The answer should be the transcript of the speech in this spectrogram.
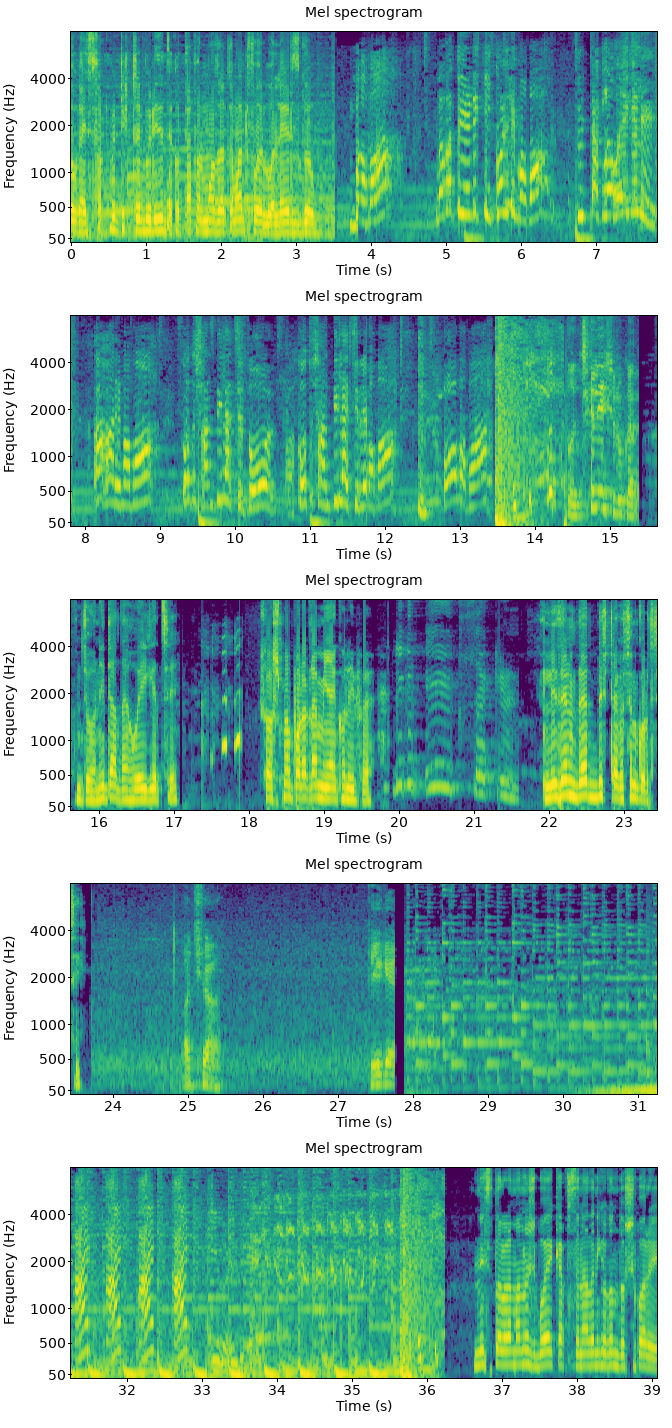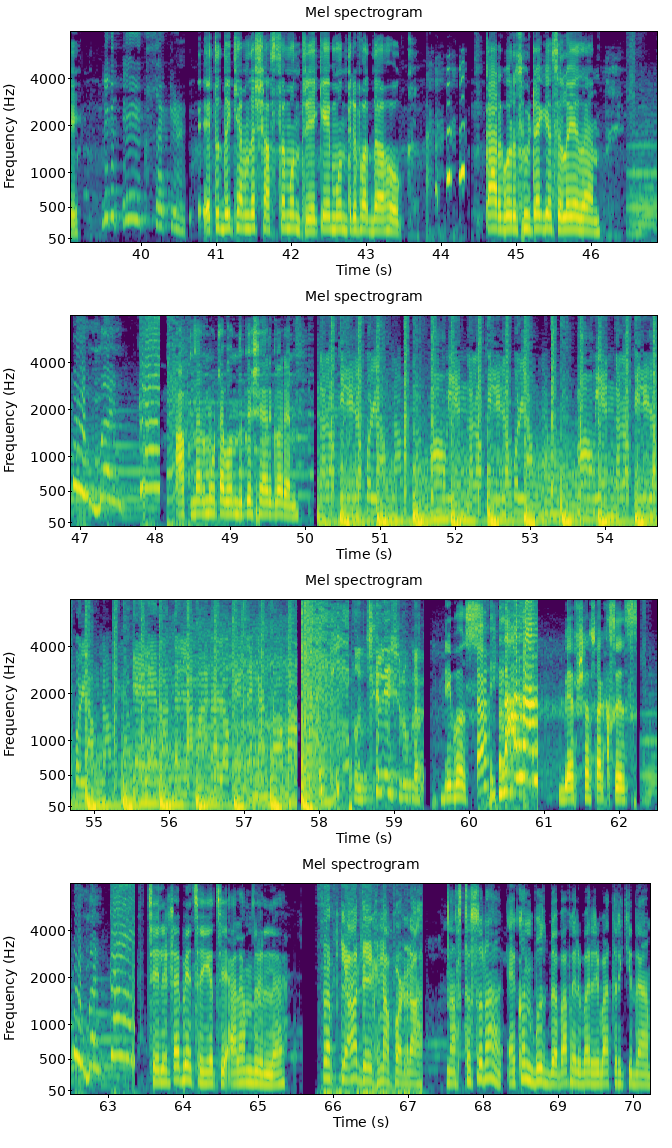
তো guys ফটমেটিক্সের video দেখো তারপর মজার কমেন্ট করব লেটস গো বাবা বাবা তুই এটা কি করলি বাবা? তুই টাকলা হয়ে গেলি? আহারে বাবা কত শান্তি লাগছে তোর কত শান্তি লাগছে রে বাবা। ও বাবা। তো ছেলে শুরু কর। জনি দাদা হয়ে গেছে। চশমা পরাটা মিয়া খলিফা। লেকিন এক সেকেন্ড লিজেন্ডদের দৃষ্টি ডিস্ট্রাকশন করছি। আচ্ছা। ঠিক আছে। নিস্তলার মানুষ বয়ে কাঁপছে না জানি কখন দোষে পড়ে। এ তো দেখি আমাদের স্বাস্থ্যমন্ত্রী একে মন্ত্রী পদ দেওয়া হোক। কার গরু সুইটা গিয়েছে লইয়ে যান। আপনার মোটা বন্ধুকে শেয়ার করেন। तो चलिए शुरू कर ডিভোর্স ব্যবসা সাকসেস ছেলেটা বেঁচে গেছে আলহামদুলিল্লাহ सब क्या देखना पड़ रहा है নাচতেছো না এখন বুঝবে বাপের বাড়ির বাতের কি দাম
